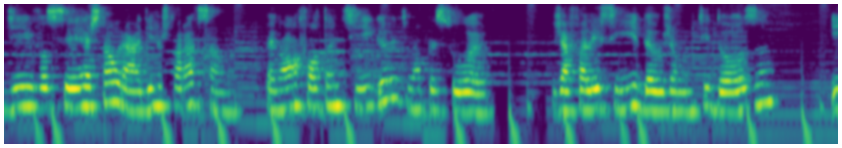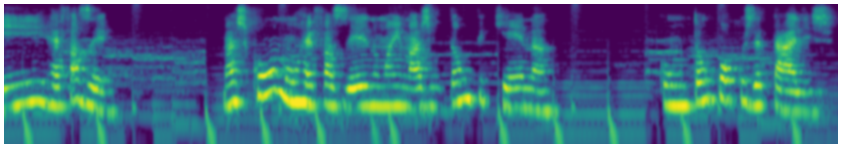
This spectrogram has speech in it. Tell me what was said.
de você restaurar, de restauração. Pegar uma foto antiga de uma pessoa já falecida ou já muito idosa e refazer. Mas como refazer numa imagem tão pequena, com tão poucos detalhes,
